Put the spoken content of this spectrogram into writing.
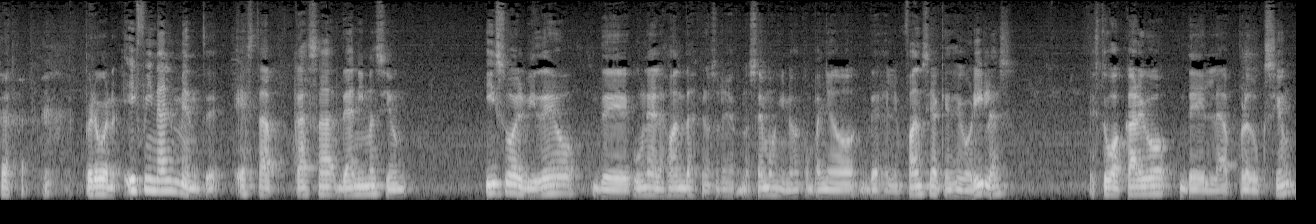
Pero bueno, y finalmente esta casa de animación hizo el video de una de las bandas que nosotros ya conocemos y nos ha acompañado desde la infancia, que es de Gorilas. Estuvo a cargo de la producción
